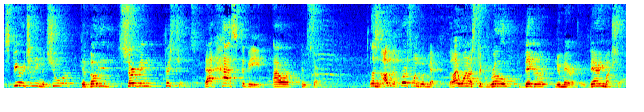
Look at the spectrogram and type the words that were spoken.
spiritually mature, devoted, serving Christians? That has to be our concern. Listen, I'll be the first one to admit that I want us to grow bigger numerically, very much so.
